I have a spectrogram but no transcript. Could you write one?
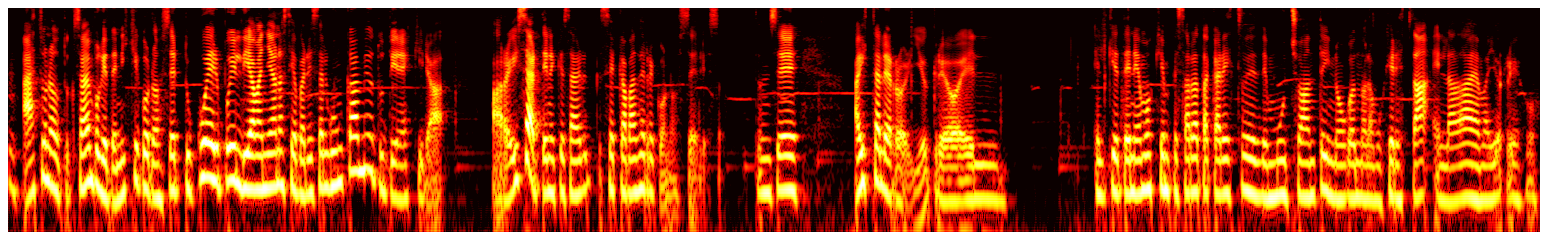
mm. hazte un autoexamen porque tenés que conocer tu cuerpo y el día de mañana si aparece algún cambio, tú tienes que ir a a revisar, tienes que saber, ser capaz de reconocer eso. Entonces, ahí está el error, yo creo, el, el que tenemos que empezar a atacar esto desde mucho antes y no cuando la mujer está en la edad de mayor riesgo.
